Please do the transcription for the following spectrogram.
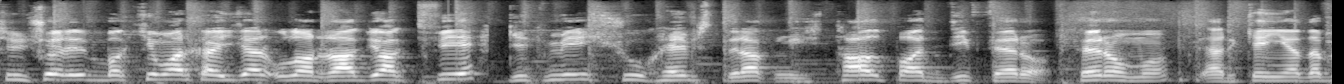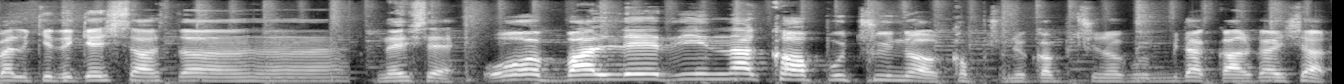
Şimdi şöyle bir bakayım arkadaşlar. Ulan radyoaktifi gitmiş şu hamster atmış. Talpa di Ferro. Ferro mu? Erken ya da belki de geç saatte. Neyse. O ballerina cappuccino. Cappuccino cappuccino. Bir dakika arkadaşlar.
